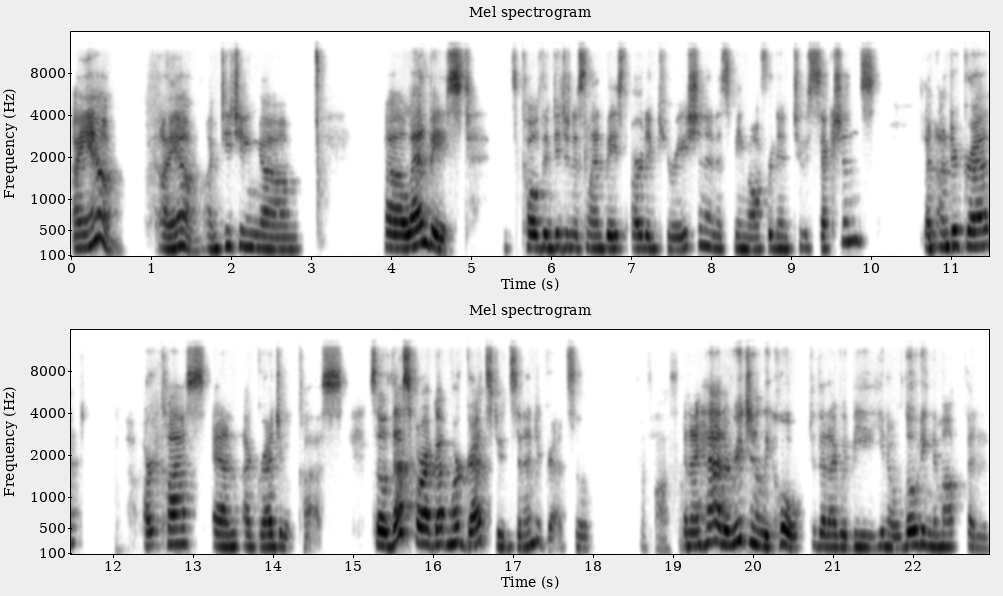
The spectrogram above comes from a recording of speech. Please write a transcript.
I am. I am. I'm teaching um, uh, land based. It's called Indigenous Land Based Art and Curation, and it's being offered in two sections an undergrad art class and a graduate class. So thus far, I've got more grad students than undergrad. So that's awesome. And I had originally hoped that I would be, you know, loading them up and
